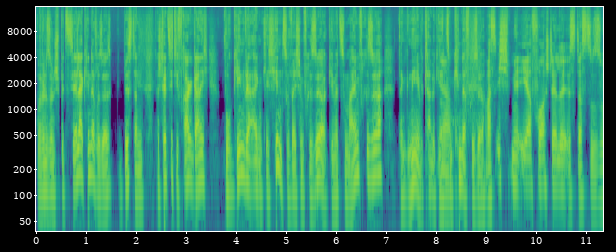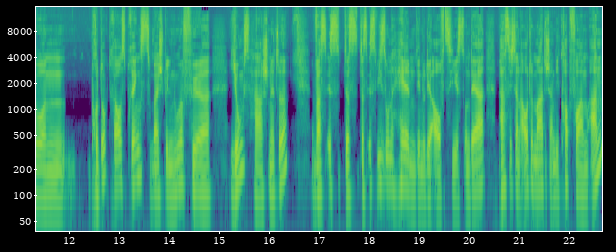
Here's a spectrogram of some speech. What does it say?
Aber wenn du so ein spezieller Kinderfriseur bist, dann, dann stellt sich die Frage gar nicht, wo gehen wir eigentlich hin? Zu welchem Friseur? Gehen wir zu meinem Friseur? Dann, nee, klar, wir gehen Ja. ja. zum Kinderfriseur. Was ich mir eher vorstelle, ist, dass du so ein Produkt rausbringst, zum Beispiel nur für Jungshaarschnitte. Was ist das? Das ist wie so ein Helm, den du dir aufziehst und der passt sich dann automatisch an die Kopfform an.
